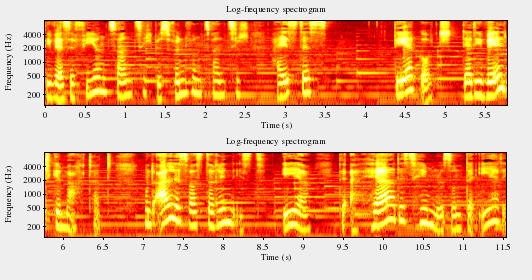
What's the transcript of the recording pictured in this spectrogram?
die Verse 24 bis 25 heißt es, der Gott, der die Welt gemacht hat und alles, was darin ist, er, der Herr des Himmels und der Erde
